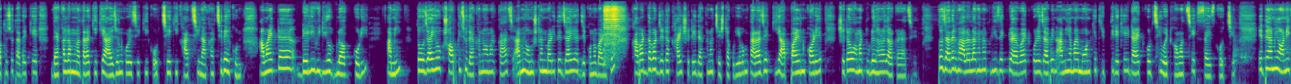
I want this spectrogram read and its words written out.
অথচ তাদেরকে দেখালাম না, তারা কি কি আয়োজন করেছে, কি করছে, কি খাচ্ছি, না খাচ্ছি। দেখুন, আমার একটা ডেলি ভিডিও ব্লগ করি। আমি। তো যাই হোক সব কিছু দেখানো আমার কাজ। আমি অনুষ্ঠান বাড়িতে যাই আর যে কোনো বাড়িতে। খাবার দাবার যেটা খাই সেটাই দেখানোর চেষ্টা করি এবং তারা যে কি আপ্যায়ন করে সেটাও আমার তুলে ধরা দরকার আছে। তো যাদের ভালো লাগে না প্লিজ একটু অ্যাভয়েড করে যাবেন। আমি আমার মনকে তৃপ্তি রেখেই ডায়েট করছি ওয়েট কমাচ্ছি এক্সারসাইজ করছি। এতে আমি অনেক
